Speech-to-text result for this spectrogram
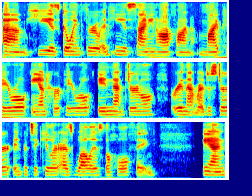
um, he is going through and he is signing off on my payroll and her payroll in that journal or in that register in particular, as well as the whole thing. And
